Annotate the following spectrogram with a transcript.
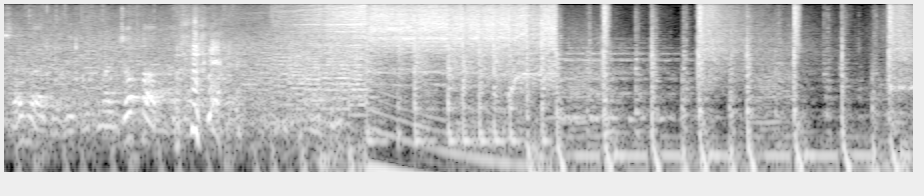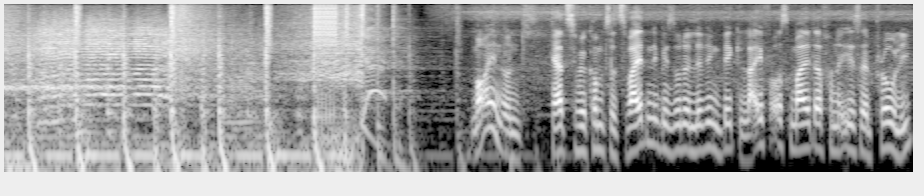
Scheiße, Alter, ich will meinen Job haben, und herzlich willkommen zur zweiten Episode Living Big live aus Malta von der ESL Pro League.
